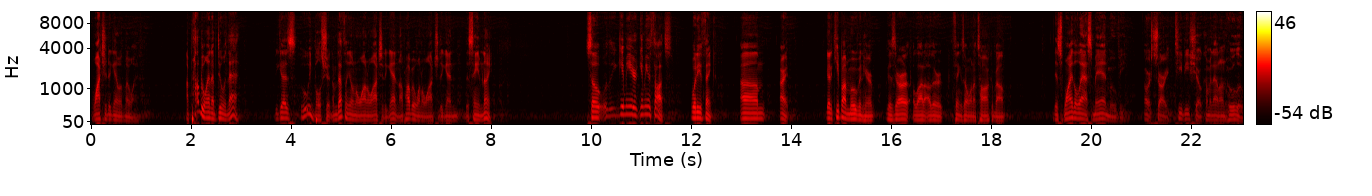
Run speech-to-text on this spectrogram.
watch it again with my wife. I probably wind up doing that because who we bullshit. I'm definitely going to want to watch it again. I'll probably want to watch it again the same night. So give me your give me your thoughts. What do you think? Um, all right, got to keep on moving here because there are a lot of other things I want to talk about. This Y the Last Man movie, or sorry, TV show coming out on Hulu.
